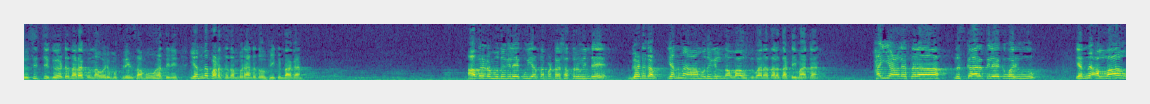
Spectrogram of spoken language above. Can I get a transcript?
രുസിച്ച് കേട്ട് നടക്കുന്ന ഒരു മുസ്ലിം സമൂഹത്തിന് എന്ന് പടച്ച തമ്പുരാന്റെ തോഫീക്ക് ഉണ്ടാകാൻ. അവരുടെ മുതുകിലേക്ക് ഉയർത്തപ്പെട്ട ശത്രുവിന്റെ ഘടകം എന്ന് ആ മുതുകിൽ നിന്ന് അള്ളാഹു സുബാന തല തട്ടി മാറ്റാൻ ഹയ്യാലസലാ നിസ്കാരത്തിലേക്ക് വരൂ എന്ന് അള്ളാഹു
